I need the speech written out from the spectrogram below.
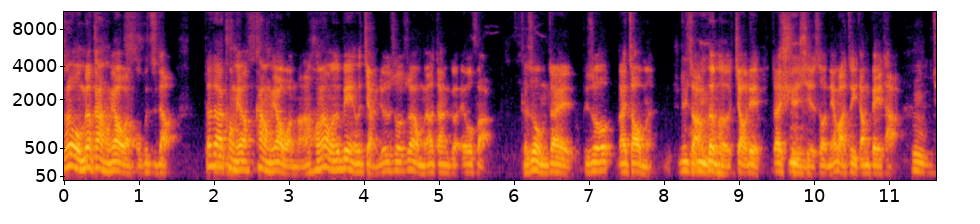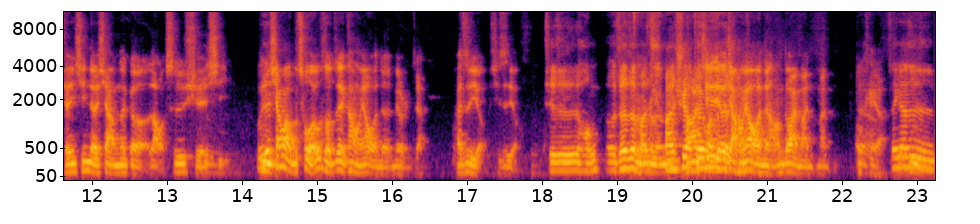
因为我没有看红药丸，我不知道。但是他看红药、嗯、看红药丸嘛，红药丸那边有讲，就是说虽然我们要当个 alpha，可是我们在比如说来找我们去找任何教练在学习的时候，嗯、你要把自己当 beta，嗯，全新的向那个老师学习。嗯、我觉得想法不错。为什么之前看红药丸的没有人这样？还是有，其实有。其实红呃真的蛮蛮需要。其实有讲红药丸的，好像都还蛮蛮 OK 啊。这应该是。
